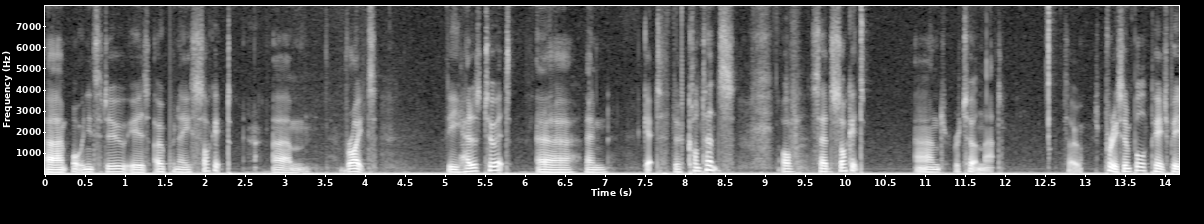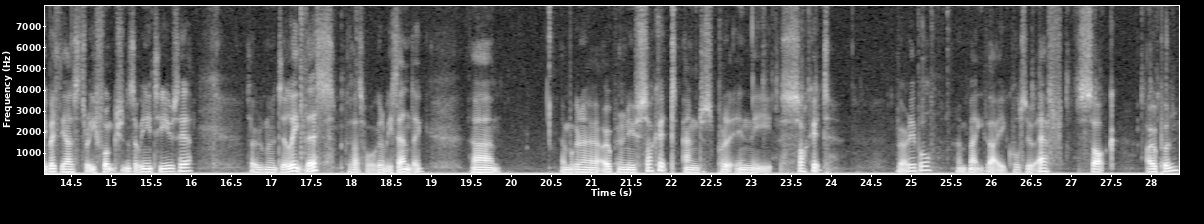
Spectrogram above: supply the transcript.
Um, what we need to do is open a socket, um, write the headers to it, uh, then get the contents of said socket and return that. So it's pretty simple. PHP basically has three functions that we need to use here. So we're going to delete this because that's what we're going to be sending. Um, and we're going to open a new socket and just put it in the socket variable and make that equal to f open.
